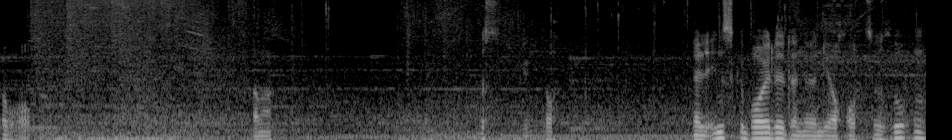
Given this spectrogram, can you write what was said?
Verbrauch. Das geht doch schnell ins Gebäude, dann hören die auch auf zu suchen.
